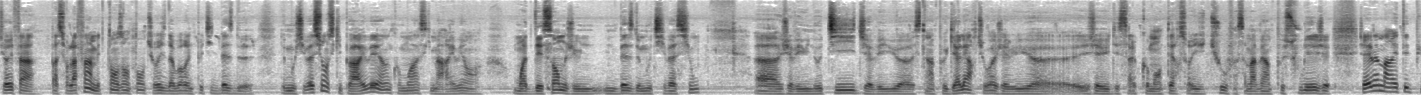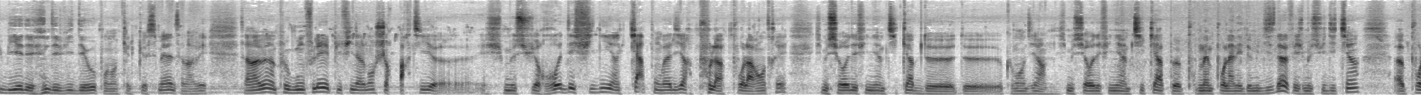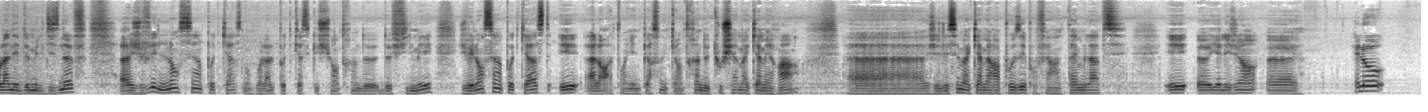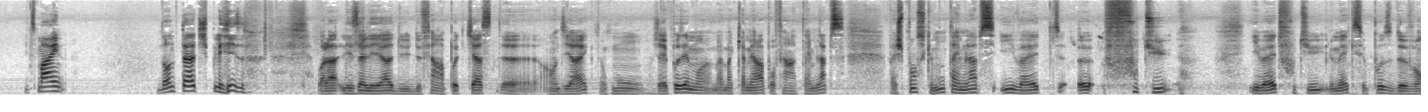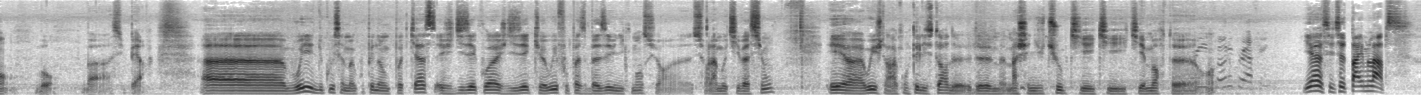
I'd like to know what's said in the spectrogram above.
tu pas sur la fin, mais de temps en temps, tu risques d'avoir une petite baisse de, motivation, ce qui peut arriver, hein, comme moi, ce qui m'est arrivé en, au mois de décembre, j'ai eu une, baisse de motivation. Euh, j'avais eu une otite, j'avais eu, euh, c'était un peu galère, tu vois. J'avais eu, euh, j'ai eu des sales commentaires sur YouTube. Enfin, ça m'avait un peu saoulé. J'avais même arrêté de publier des, vidéos pendant quelques semaines. Ça m'avait, ça m'avait un peu gonflé. Et puis finalement, je suis reparti. je me suis redéfini un cap, on va dire, pour la pour la rentrée. Je me suis redéfini un petit cap de, de comment dire. Je me suis redéfini un petit cap pour même pour l'année 2019. Et je me suis dit tiens, pour l'année 2019, je vais lancer un podcast. Donc voilà, le podcast que je suis en train de, filmer. Je vais lancer un podcast et alors attends, il y a une personne qui est en train de toucher à ma caméra. Euh, j'ai laissé ma caméra posée pour faire un time lapse et euh, il y a les gens. Euh, Hello, it's mine. Don't touch, please. voilà les aléas de faire un podcast en direct. Donc mon, j'avais posé ma, caméra pour faire un time lapse. Bah, je pense que mon time lapse il va être foutu il va être foutu. Le mec se pose devant. Bon, bah super. Euh, oui, du coup, ça m'a coupé dans le podcast. Et je disais quoi? Je disais que oui, il faut pas se baser uniquement sur, euh, sur la motivation. Et euh, oui, je te racontais l'histoire de, ma chaîne YouTube qui est, qui, qui est morte. En... Yes, it's a time lapse.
